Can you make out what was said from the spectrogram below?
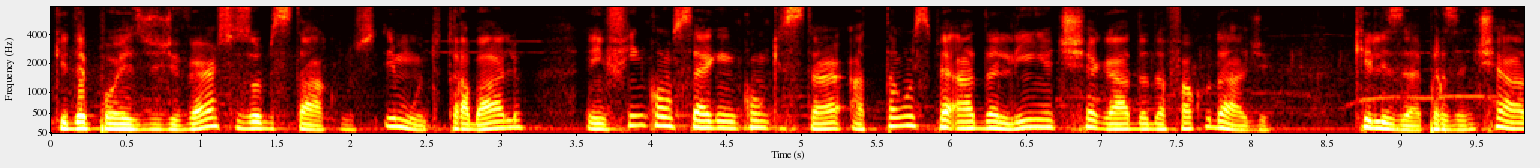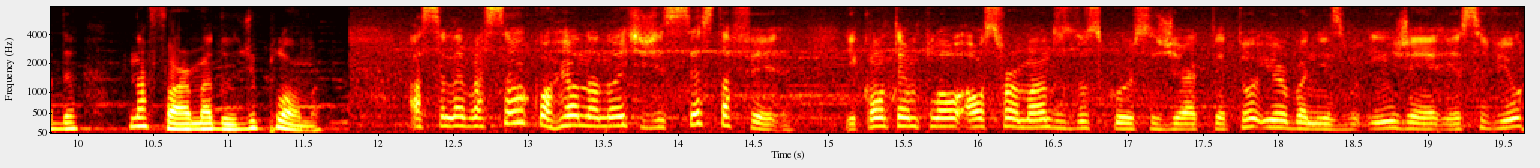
que depois de diversos obstáculos e muito trabalho, enfim conseguem conquistar a tão esperada linha de chegada da faculdade, que lhes é presenteada na forma do diploma. A celebração ocorreu na noite de sexta-feira e contemplou aos formandos dos cursos de Arquitetura e Urbanismo e Engenharia Civil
